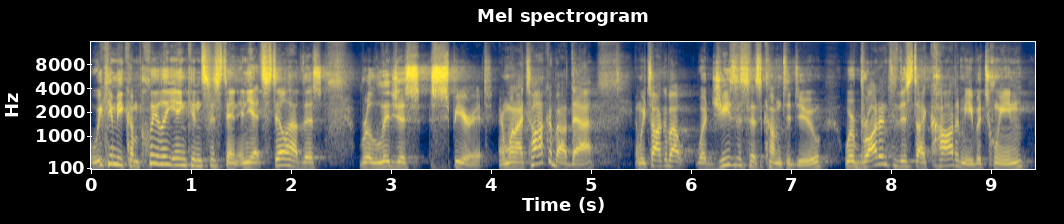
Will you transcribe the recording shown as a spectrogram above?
we can be completely inconsistent and yet still have this religious spirit. And when I talk about that, and we talk about what Jesus has come to do, we're brought into this dichotomy between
